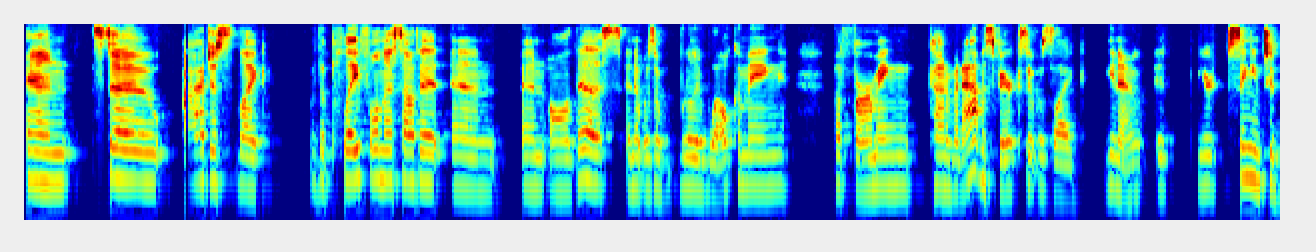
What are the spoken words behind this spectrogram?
And so I just like the playfulness of it and and all this and it was a really welcoming affirming kind of an atmosphere because it was like you know it you're singing to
